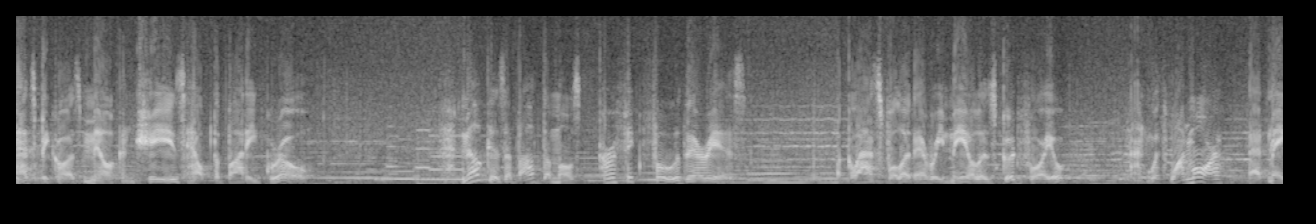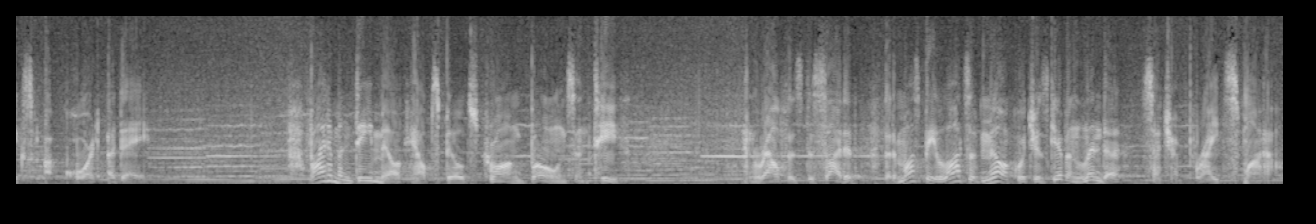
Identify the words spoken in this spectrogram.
That's because milk and cheese help the body grow. Milk is about the most perfect food there is. A glassful at every meal is good for you, and with one more, that makes a quart a day. Vitamin D milk helps build strong bones and teeth. And Ralph has decided that it must be lots of milk which has given Linda such a bright smile.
